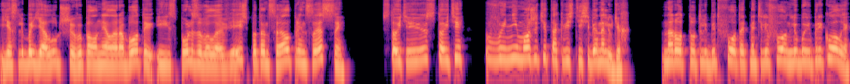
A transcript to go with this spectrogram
Если бы я лучше выполняла работы и использовала весь потенциал принцессы... Стойте, стойте, вы не можете так вести себя на людях. Народ тут любит фотать на телефон любые приколы,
